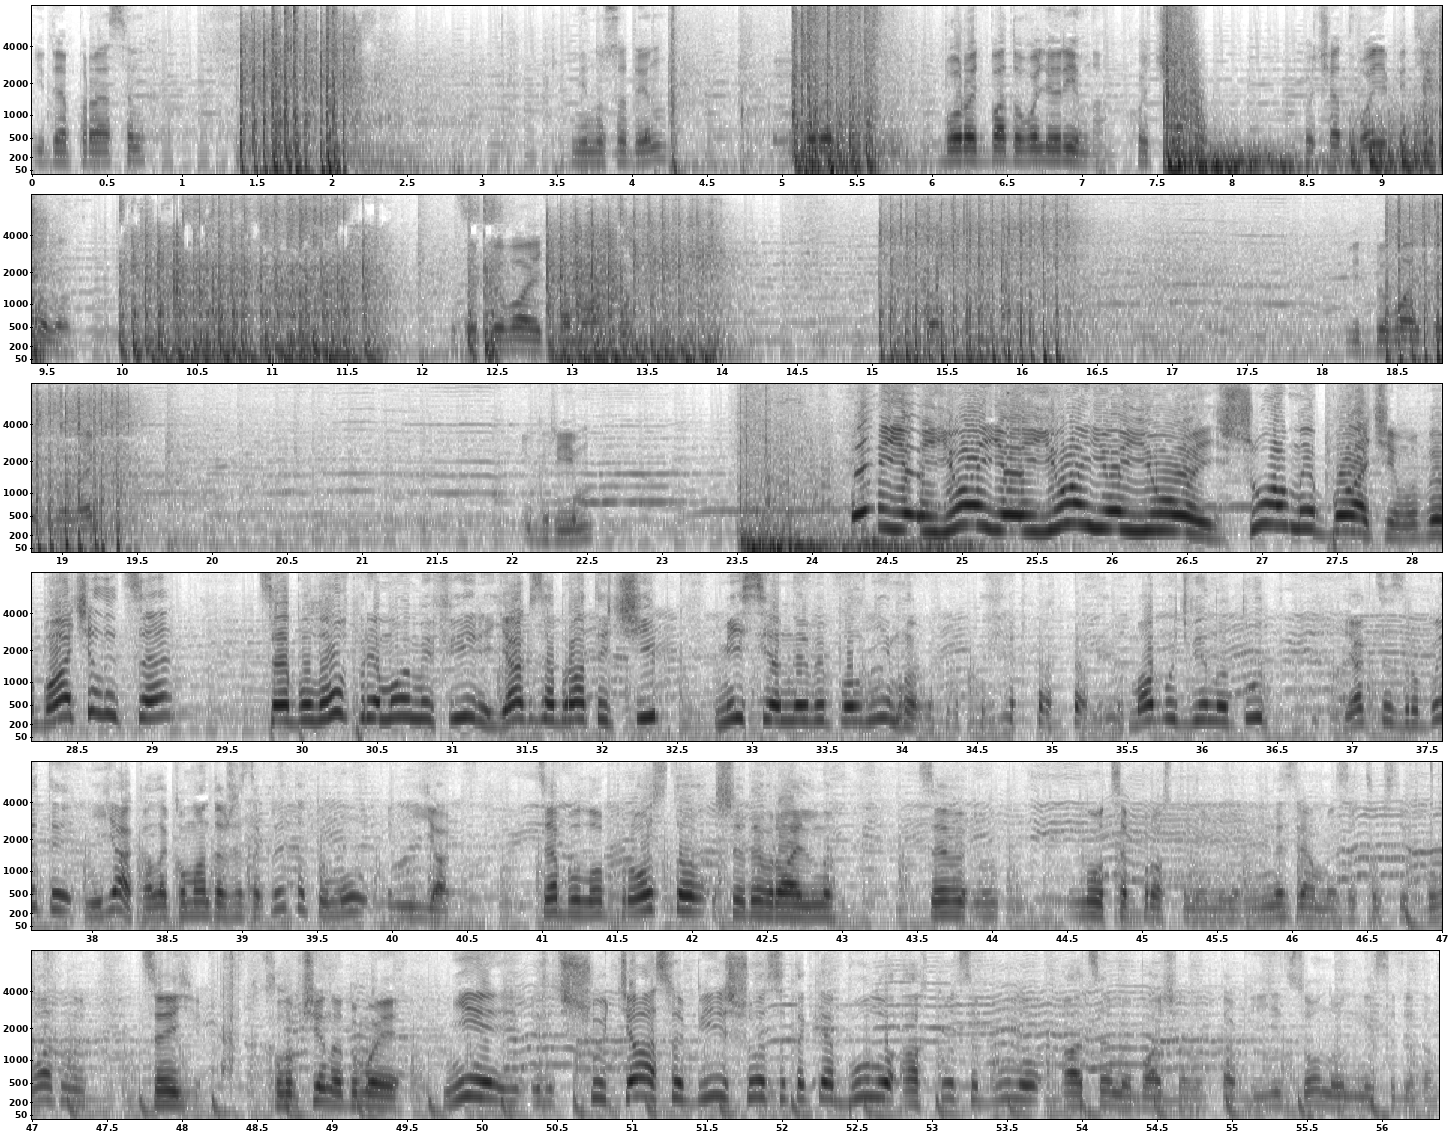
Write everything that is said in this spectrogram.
Іде пресинг. Мінус один. Боротьба, доволі рівна. Хоча, хоча двоє під'їхало. Закривають камаху. Відбивається інтелект. Грім. Ой-ой-ой-ой-ой-ой-ой! Що ми бачимо? Ви бачили це? Це було в прямому ефірі. Як забрати чіп? Місія невиполніма. Мабуть, він отут. Як це зробити? Ніяк, але команда вже закрита, тому ніяк. Це було просто шедеврально. Це, ну, це просто неймовірно. Не зря ми за цим слідкували. Цей хлопчина думає, ні, шуття собі, що це таке було, а хто це було, а це ми бачили. Так, їдь зону, не сиди там.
